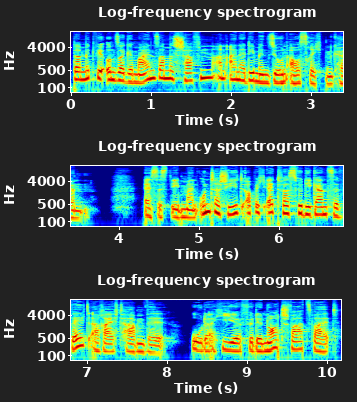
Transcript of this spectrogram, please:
damit wir unser gemeinsames Schaffen an einer Dimension ausrichten können. Es ist eben ein Unterschied, ob ich etwas für die ganze Welt erreicht haben will oder hier für den Nordschwarzwald.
